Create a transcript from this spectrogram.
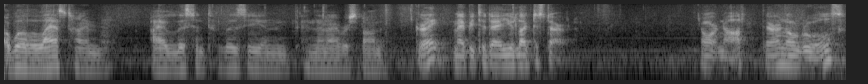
well, the last time I listened to Lizzie and, and then I responded. Great. Maybe today you'd like to start. Or not. There are no rules.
